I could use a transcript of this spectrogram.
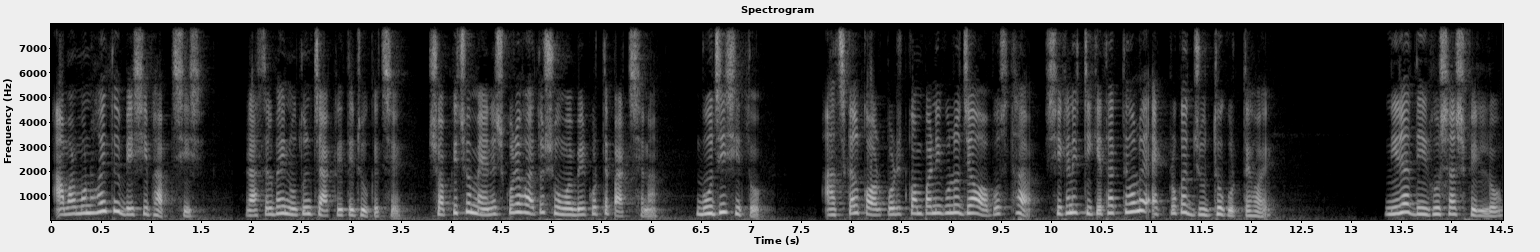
আমার মনে হয় তুই বেশি ভাবছিস। রাসেল ভাই নতুন চাকরিতে ঢুকেছে। সব কিছু ম্যানেজ করে হয়তো সময় বের করতে পারছে না। বুঝিসই তো। আজকাল কর্পোরেট কোম্পানিগুলোর যা অবস্থা, সেখানে টিকে থাকতে হলে এক প্রকার যুদ্ধ করতে হয়। নীরা দীর্ঘশ্বাস ফেলল।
